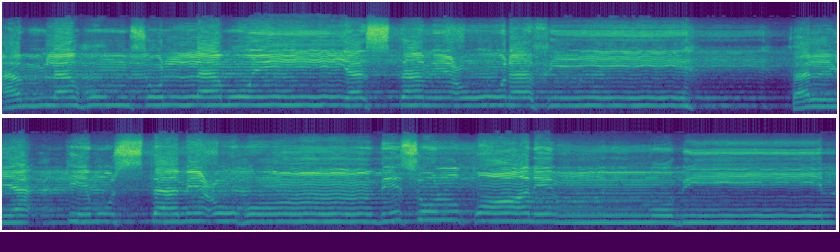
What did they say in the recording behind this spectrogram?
أم لهم سلم يستمعون فيه فليأت مستمعهم بسلطان مبين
